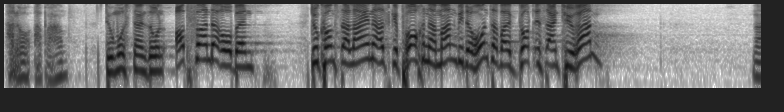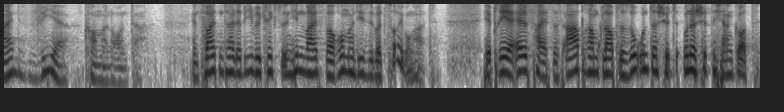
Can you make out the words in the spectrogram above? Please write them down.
Hallo, Abraham? Du musst deinen Sohn opfern da oben. Du kommst alleine als gebrochener Mann wieder runter, weil Gott ist ein Tyrann. Nein, wir kommen runter. Im zweiten Teil der Bibel kriegst du den Hinweis, warum er diese Überzeugung hat. Hebräer 11 heißt es, Abraham glaubte so unerschütterlich an Gott,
